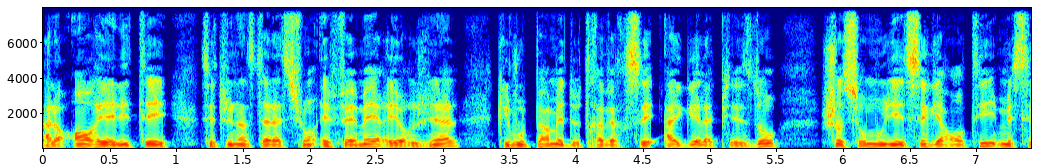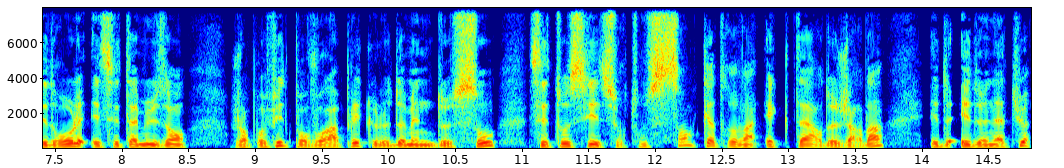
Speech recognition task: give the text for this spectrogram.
Alors, en réalité, c'est une installation éphémère et originale qui vous permet de traverser à la pièce d'eau. Chaussures mouillées, c'est garanti, mais c'est drôle et c'est amusant. J'en profite pour vous rappeler que le domaine de Sceaux, c'est aussi et surtout 180 hectares de jardin et de, et de nature,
